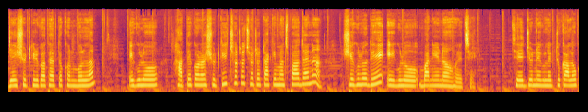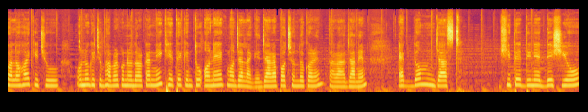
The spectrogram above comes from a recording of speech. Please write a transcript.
যে শুটকির কথা এতক্ষণ বললাম, এগুলো হাতে করা শুটকি, ছোট ছোট টাকি মাছ পাওয়া যায় না? সেগুলো দিয়ে এগুলো বানিয়ে নেওয়া হয়েছে। সেই জন্য এগুলো একটু কালো কালো হয়, কিছু অন্য কিছু ভাবার কোনো দরকার নেই। খেতে কিন্তু অনেক মজা লাগে। যারা পছন্দ করেন, তারা জানেন, একদম জাস্ট শীতের দিনে দেশীয়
